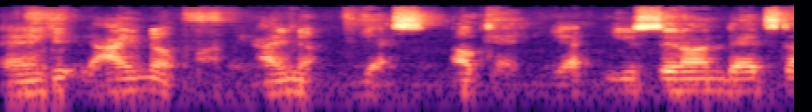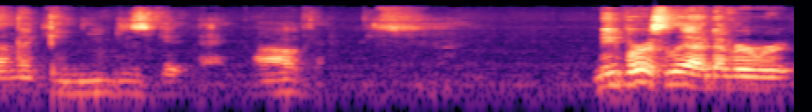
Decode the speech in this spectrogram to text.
Thank you. I know, mommy. I know. Yes. Okay. Yep. You sit on dead stomach and you just get that. Okay. Me personally, I've never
